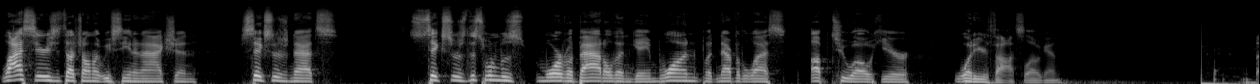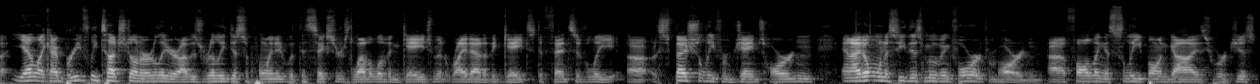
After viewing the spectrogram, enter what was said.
last series to touch on that we've seen in action: Sixers Nets. Sixers. This one was more of a battle than Game One, but nevertheless up 2-0 here. What are your thoughts, Logan? Uh, yeah, like I briefly touched on earlier, I was really disappointed with the Sixers' level of engagement right out of the gates defensively, uh, especially from James Harden. And I don't want to see this moving forward from Harden, uh, falling asleep on guys who are just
